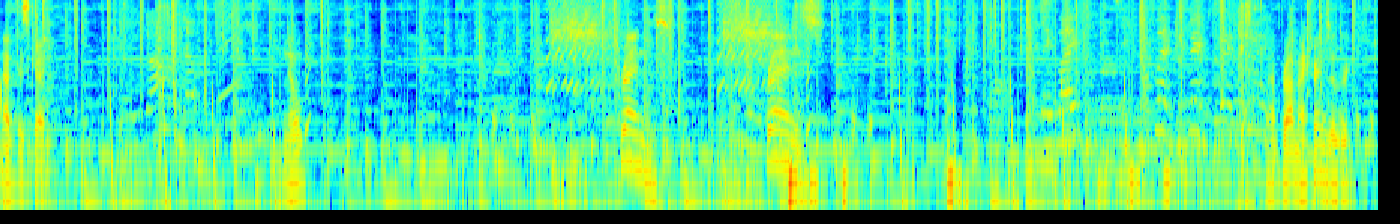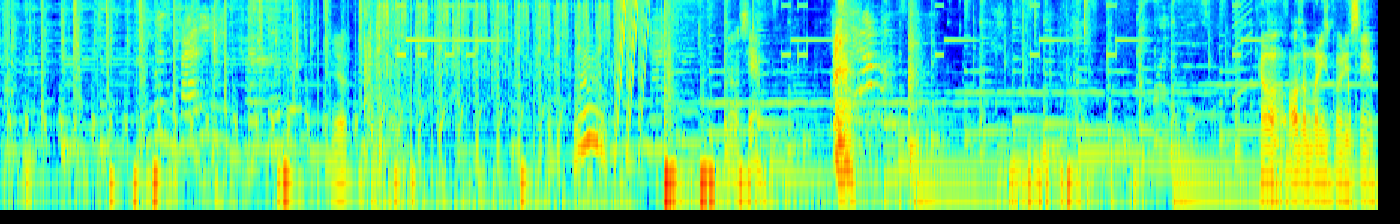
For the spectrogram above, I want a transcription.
not this guy. Nope. Friends. Friends. I brought my friends over. Was inviting your friends over. Yep. Woo! No, Sam. Oh, all the money's going to Sam.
